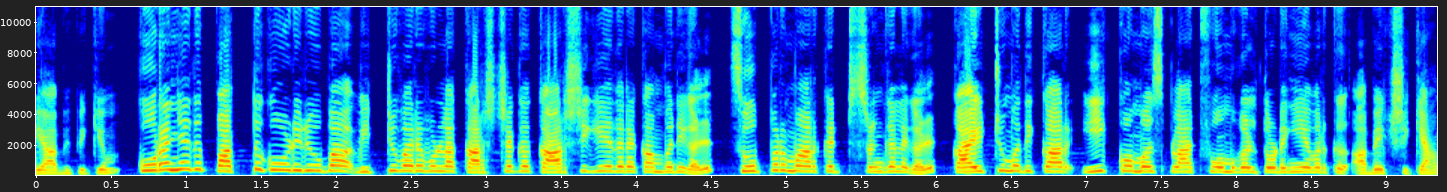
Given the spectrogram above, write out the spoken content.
വ്യാപിപ്പിക്കും. കുറഞ്ഞത് പത്ത് കോടി രൂപ വിറ്റുവരവുള്ള കർഷക കാർഷികേതര കമ്പനികൾ സൂപ്പർമാർക്കറ്റ് ശൃംഖലകൾ കയറ്റുമതിക്കാർ ഇ കൊമേഴ്സ് പ്ലാറ്റ്ഫോമുകൾ തുടങ്ങിയവർക്ക് അപേക്ഷിക്കാം.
